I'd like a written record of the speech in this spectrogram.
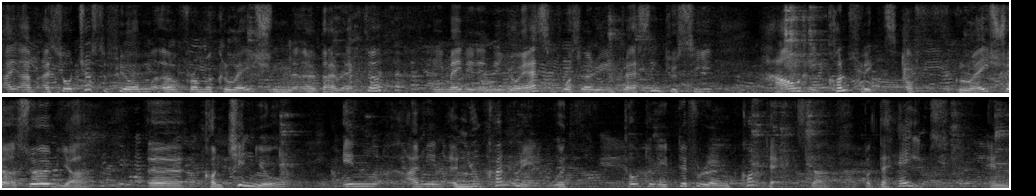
I, I, I saw just a film uh, from a Croatian uh, director. He made it in the US. It was very interesting to see how the conflicts of Croatia, Serbia continue in, I mean, a new country with totally different contexts. Uh, but the hate and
